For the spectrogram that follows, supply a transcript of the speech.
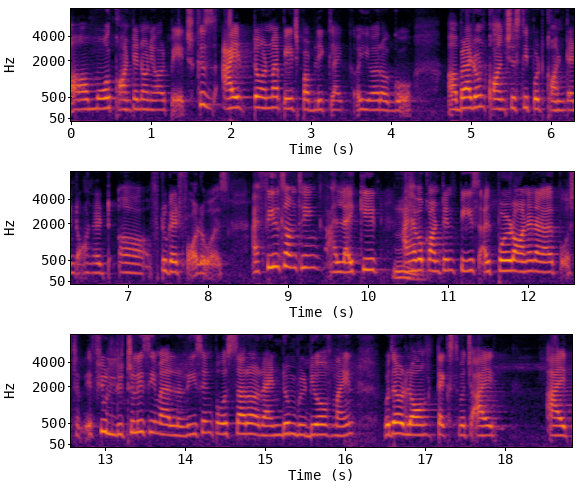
uh, more content on your page because i turned my page public like a year ago uh, but I don't consciously put content on it uh, to get followers. I feel something, I like it, I have a content piece, I'll put it on it and I'll post it. If you literally see my recent posts are a random video of mine with a long text which I I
